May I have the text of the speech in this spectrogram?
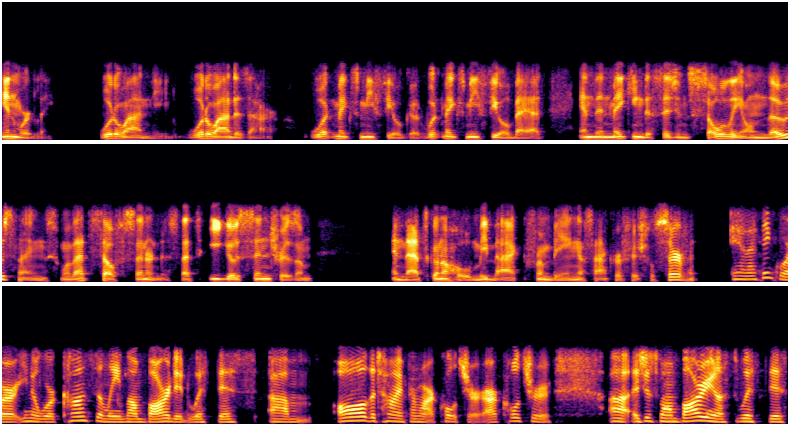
inwardly. What do I need? What do I desire? What makes me feel good? What makes me feel bad? And then making decisions solely on those things. Well, that's self-centeredness. That's egocentrism, and that's going to hold me back from being a sacrificial servant. And I think we're, you know, we're constantly bombarded with this um, all the time from our culture. Our culture uh, is just bombarding us with this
